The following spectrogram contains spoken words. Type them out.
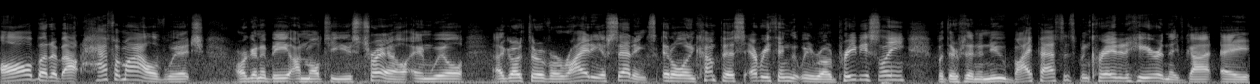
all but about half a mile of which are going to be on multi-use trail and we'll uh, go through a variety of settings. It'll encompass everything that we rode previously, but there's been a new bypass that's been created here and they've got a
